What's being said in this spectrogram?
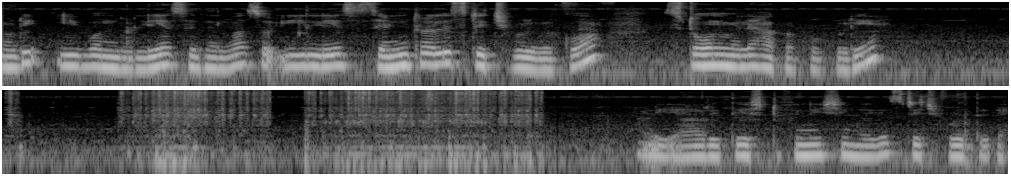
ನೋಡಿ, ಈ ಒಂದು ಲೇಸ್ ಇದೆ ಅಲ್ವಾ? ಸೊ ಈ ಲೇಸ್ ಸೆಂಟ್ರಲ್ಲಿ ಸ್ಟಿಚ್ ಬೀಳಬೇಕು ಸ್ಟೋನ್ ಮೇಲೆ ಹಾಕಕ್ಕೆ ಹೋಗ್ಬಿಡಿ. ನೋಡಿ, ಯಾವ ರೀತಿ ಎಷ್ಟು ಫಿನಿಶಿಂಗಾಗಿ ಸ್ಟಿಚ್ ಬೀಳ್ತಿದೆ.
